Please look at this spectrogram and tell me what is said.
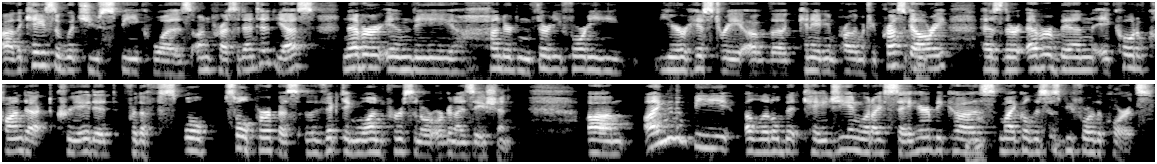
uh, the case of which you speak was unprecedented, yes. Never in the 130, 40 year history of the Canadian Parliamentary Press mm-hmm. Gallery has there ever been a code of conduct created for the sole, sole purpose of evicting one person or organization. Um, I'm going to be a little bit cagey in what I say here because, mm-hmm. Michael, this is before the courts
